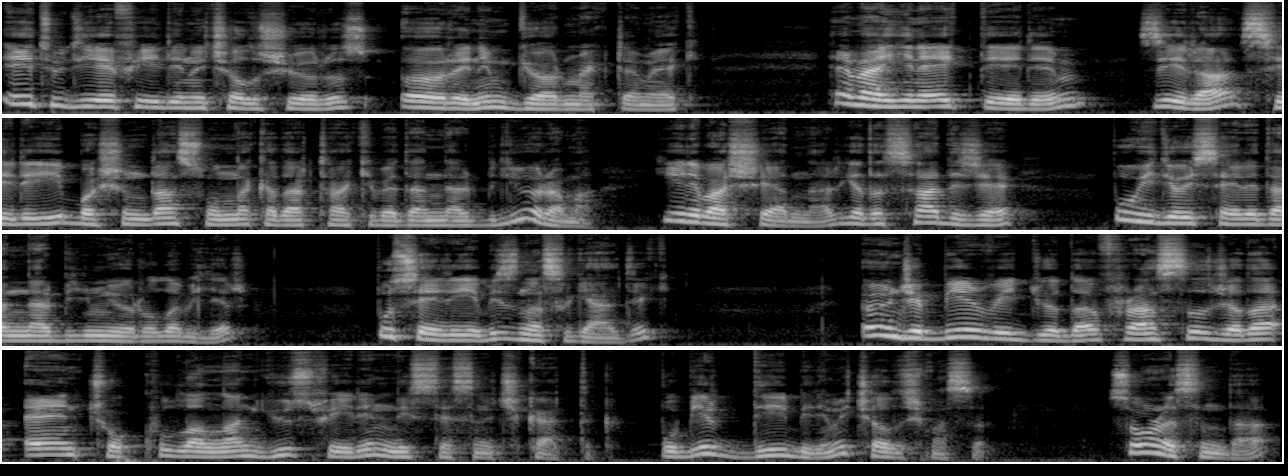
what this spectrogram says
Etüdiye fiilini çalışıyoruz. Öğrenim görmek demek. Hemen yine ekleyelim. Zira seriyi başından sonuna kadar takip edenler biliyor ama yeni başlayanlar ya da sadece bu videoyu seyredenler bilmiyor olabilir. Bu seriye biz nasıl geldik? Önce bir videoda Fransızca'da en çok kullanılan 100 fiilin listesini çıkarttık. Bu bir dil bilimi çalışması. Sonrasında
